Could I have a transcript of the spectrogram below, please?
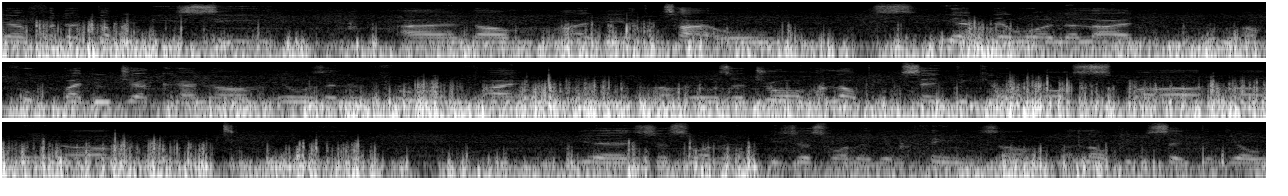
yeah, WBC and um, IBF title. Yeah, they were on the line. Um, fought Badou Jack, and um, it was an enthralling fight. Um, it was a draw. A lot of people said DeGale lost, but uh, I mean, um, yeah, it's just one. Of, it's just one of them things. Um, a lot of people said DeGale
